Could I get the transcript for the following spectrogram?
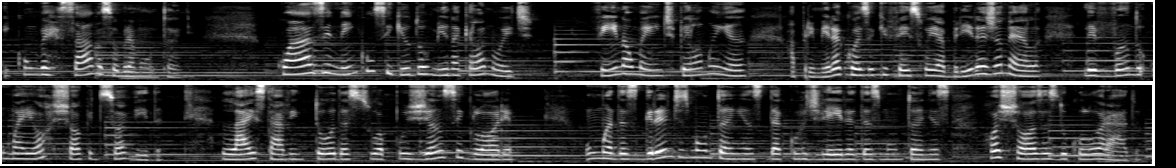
e conversava sobre a montanha. Quase nem conseguiu dormir naquela noite. Finalmente, pela manhã, a primeira coisa que fez foi abrir a janela, levando o maior choque de sua vida. Lá estava em toda a sua pujança e glória, uma das grandes montanhas da Cordilheira das Montanhas Rochosas do Colorado.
